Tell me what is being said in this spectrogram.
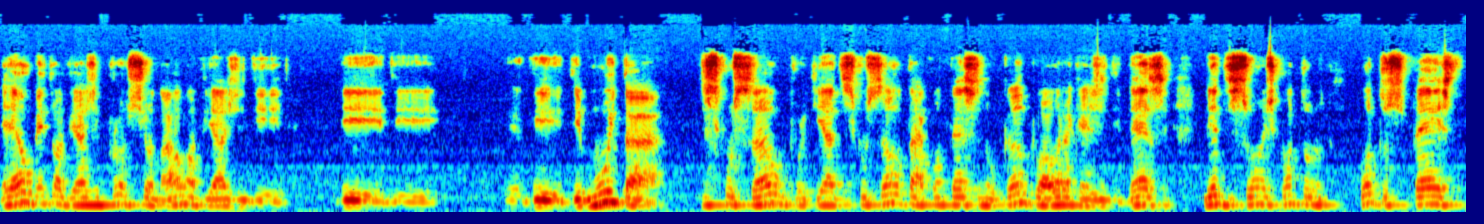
é realmente uma viagem profissional, uma viagem de, de, de, de, de muita discussão, porque a discussão tá, acontece no campo, a hora que a gente desce, medições, quanto, quantos pés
